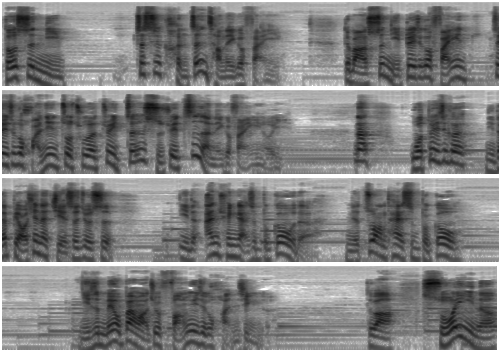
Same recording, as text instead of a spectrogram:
都是你，这是很正常的一个反应，对吧？是你对这个反应、对这个环境做出了最真实、最自然的一个反应而已。那我对这个你的表现的解释就是，你的安全感是不够的，你的状态是不够，你是没有办法去防御这个环境的，对吧？所以呢，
